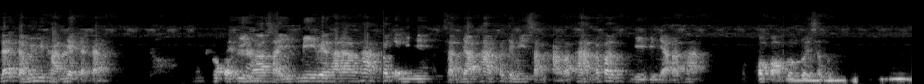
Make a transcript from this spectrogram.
และจะไม่มีทางแยกจากกัน เขาจะอิงอาศัยมีเวทนาธาตุก็จะมีสัญญาธาตุก็จะมีสังขารธาตุแล้วก็มีวิญญาณธาตุประกอบร่วมด้วยเสมออืม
